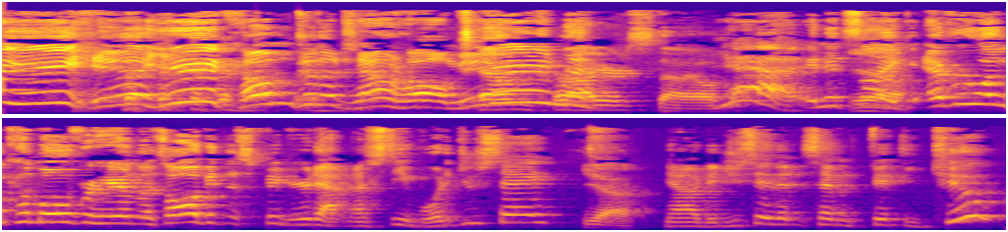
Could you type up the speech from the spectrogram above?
ye, hear ye, come to the town hall meeting. Town crier style. Yeah, and it's Yeah. like everyone come over here and let's all get this figured out. Now, Steve, what did you say? Yeah, Now, did you say that at seven fifty two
